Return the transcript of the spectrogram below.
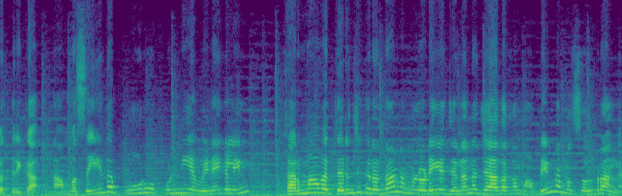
பத்திரிகா. நாம செய்த பூர்வ புண்ணிய வினைகளின் கர்மாவை தெரிஞ்சுக்கிறது தான் நம்மளுடைய ஜனன ஜாதகம் அப்படின்னு நம்ம சொல்றாங்க.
